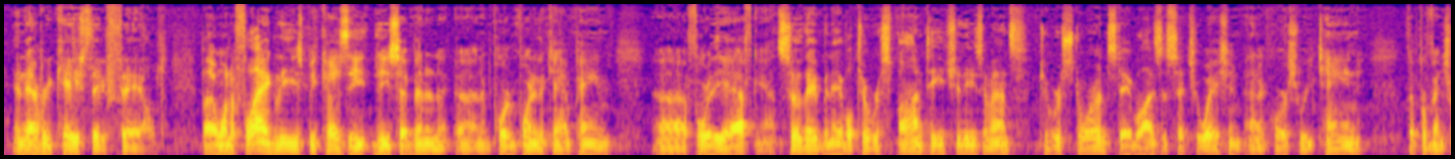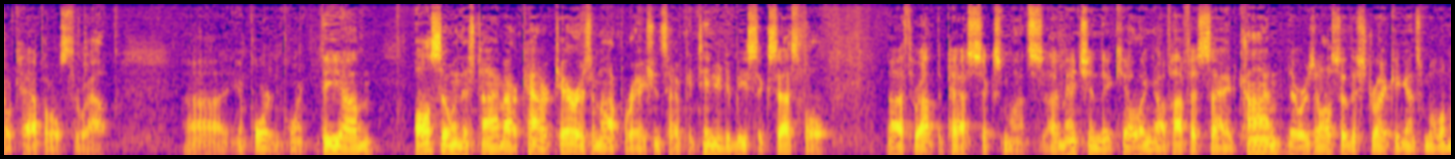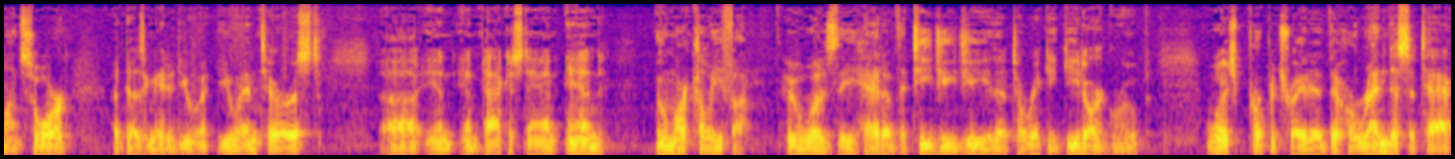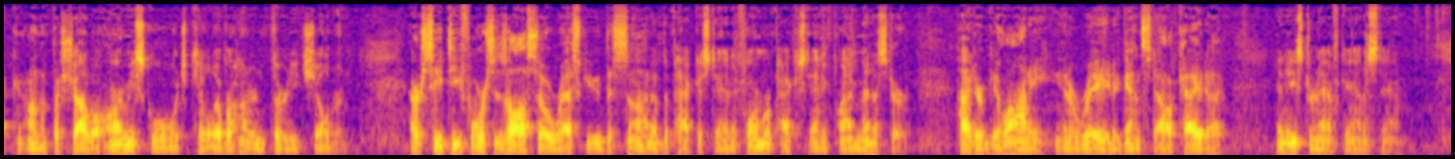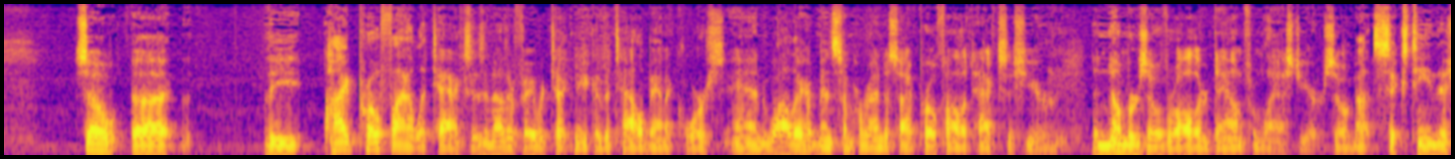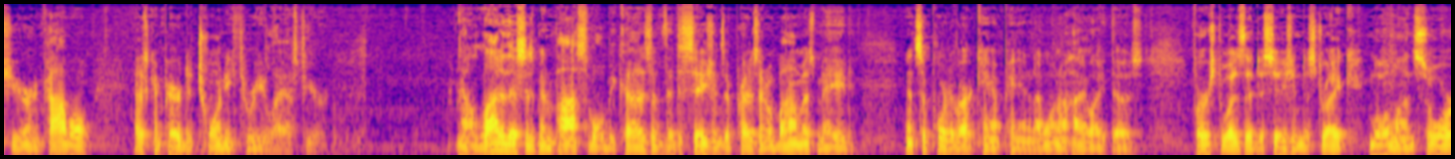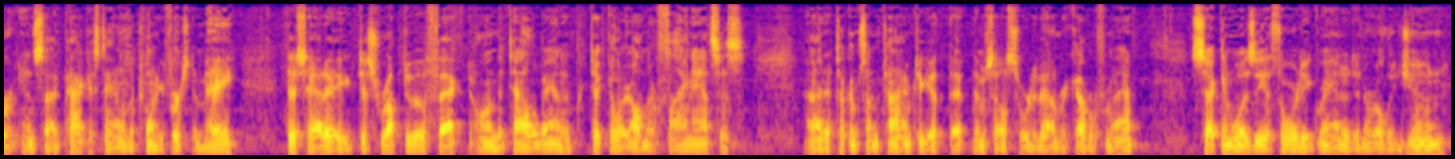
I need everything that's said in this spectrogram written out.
In every case, they've failed. But I want to flag these because the, these have been an, an important point of the campaign uh, for the Afghans. So they've been able to respond to each of these events, to restore and stabilize the situation, and of course retain the provincial capitals throughout uh, important point. The, um, also in this time, our counterterrorism operations have continued to be successful uh, throughout the past six months. I mentioned the killing of Hafiz Syed Khan. There was also the strike against Mullah Mansour, a designated UN, UN terrorist uh, in, in Pakistan, and Umar Khalifa, who was the head of the TGG, the Tariqi Gidar group, which perpetrated the horrendous attack on the Peshawar Army School, which killed over 130 children. Our CT forces also rescued the son of the Pakistani, former Pakistani Prime Minister, Haider Gilani, in a raid against Al Qaeda in eastern Afghanistan. So, uh, the high-profile attacks is another favorite technique of the Taliban, of course, and while there have been some horrendous high-profile attacks this year, the numbers overall are down from last year. So about 16 this year in Kabul as compared to 23 last year. Now, a lot of this has been possible because of the decisions that President Obama has made in support of our campaign, and I want to highlight those. First was the decision to strike Mullah Mansour inside Pakistan on the 21st of May. This had a disruptive effect on the Taliban, in particular on their finances, and it took them some time to get that, themselves sorted out and recover from that. Second was the authority granted in early June,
